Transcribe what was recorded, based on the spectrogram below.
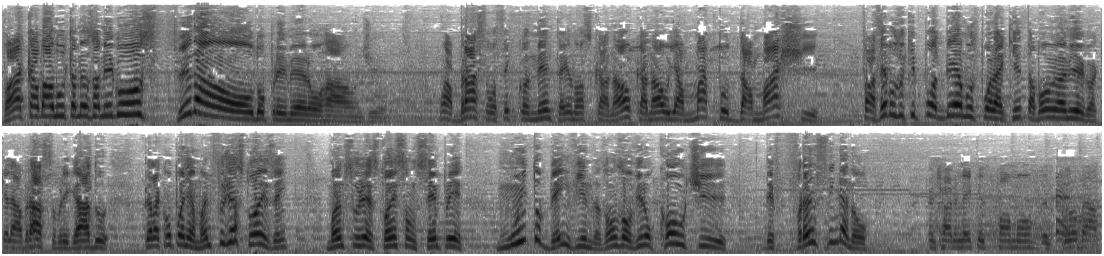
Vai acabar a luta, meus amigos. Final do primeiro round. Um abraço a você que comenta aí no nosso canal, canal Yamato Damashi. Fazemos o que podemos por aqui, tá bom, meu amigo? Aquele abraço, obrigado pela companhia. Mande sugestões, hein? Mande sugestões, são sempre muito bem-vindas. Vamos ouvir o coach de França Enganou and try to make his pummel. It's a little about.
